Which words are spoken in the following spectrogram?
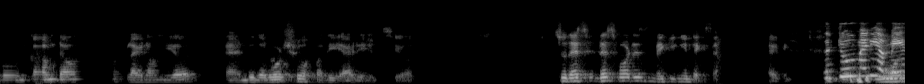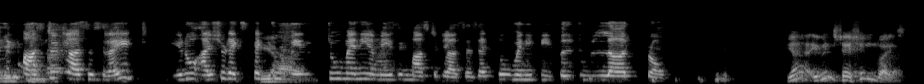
going to come down, fly down here, and do the roadshow for the Ad Asia Seoul. So that's that's what is making it exciting. So too many amazing master classes, right? You know, I should expect yeah. too, many, too many amazing master classes and too many people to learn from. Yeah, even session wise,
